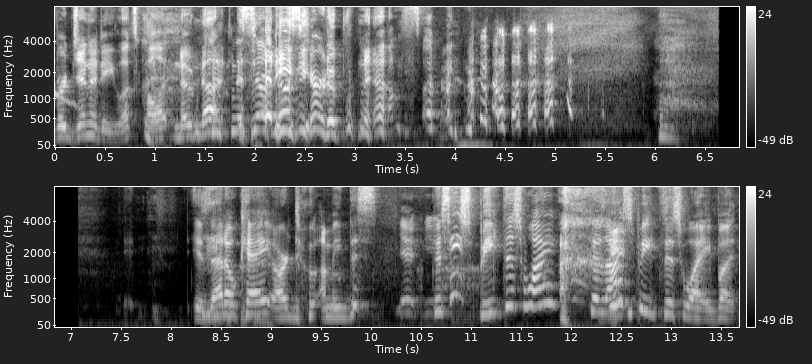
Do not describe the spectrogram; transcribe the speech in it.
virginity. Let's call it no nut. Is No that nut. easier to pronounce? Is that okay? Or do I mean this? Yeah, you- Does he speak this way? Because I speak this way, but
